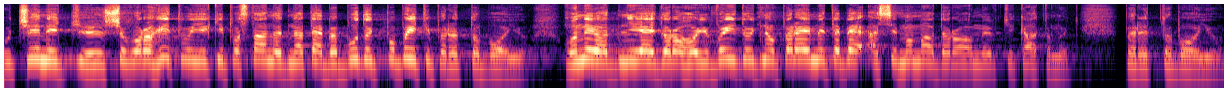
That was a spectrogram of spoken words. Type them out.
учинить, е, що вороги твої, які постануть на тебе, будуть побиті перед тобою. Вони однією дорогою вийдуть навперейми тебе, а сімома дорогами втікатимуть перед тобою.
